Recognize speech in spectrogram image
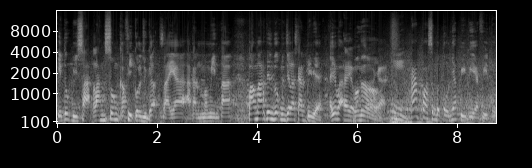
itu bisa langsung ke Vikul juga. Saya akan meminta Pak Martin untuk menjelaskan PVF. Ayo Pak, Ayo, monggo. Hmm. Apa sebetulnya PVF itu?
